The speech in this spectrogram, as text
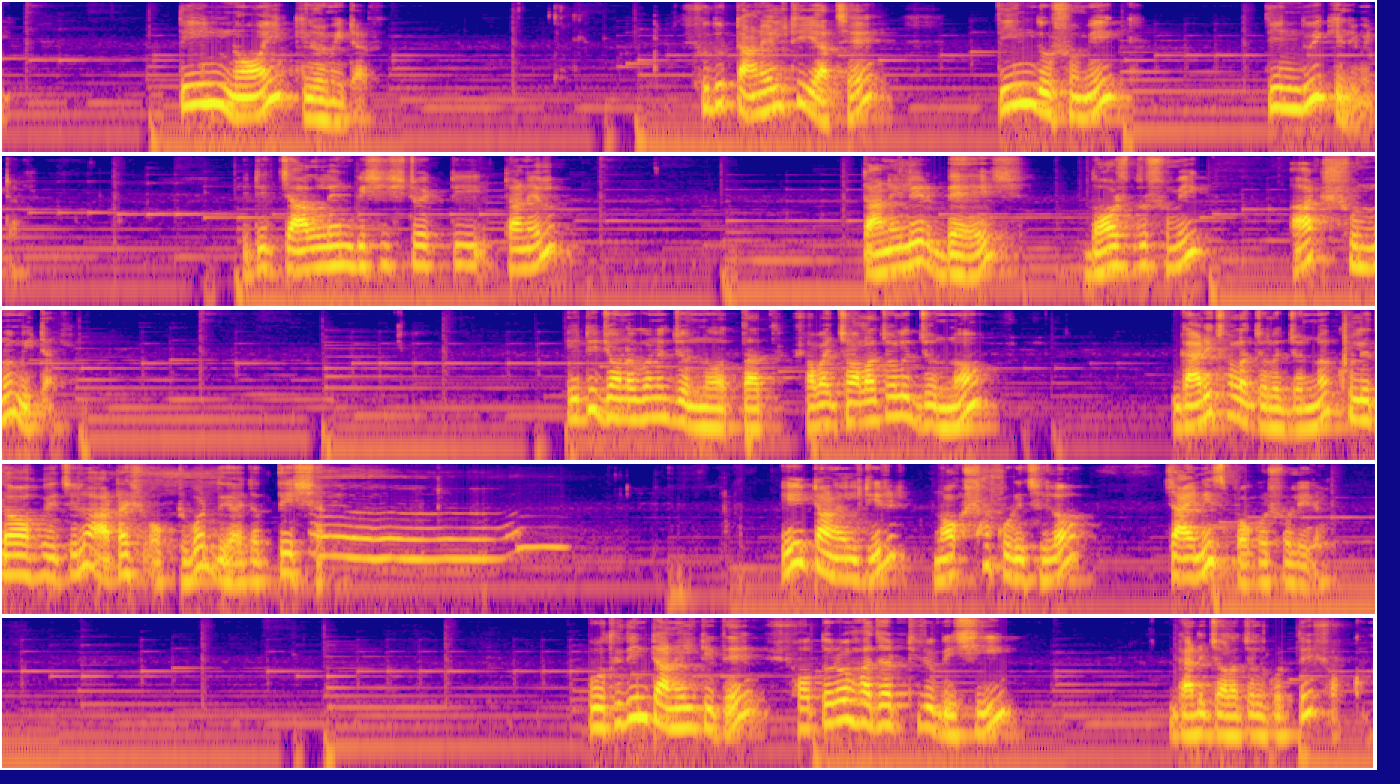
তিন নয় কিলোমিটার। শুধু টানেলটি আছে তিন দশমিক তিন দুই কিলোমিটার। এটি চার লেন বিশিষ্ট একটি টানেল। টানেলের ব্যাস দশ দশমিক আট শূন্য মিটার। এটি জনগণের জন্য অর্থাৎ সবাই চলাচলের জন্য, গাড়ি চলাচলের জন্য খুলে দেওয়া হয়েছিল আঠাশ অক্টোবর দুই হাজার তেইশ সালে। এই টানেলটির নকশা করেছিল চাইনিজ প্রকৌশলীরা। প্রতিদিন টানেলটিতে সতেরো হাজারটিরও বেশি গাড়ি চলাচল করতে সক্ষম।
